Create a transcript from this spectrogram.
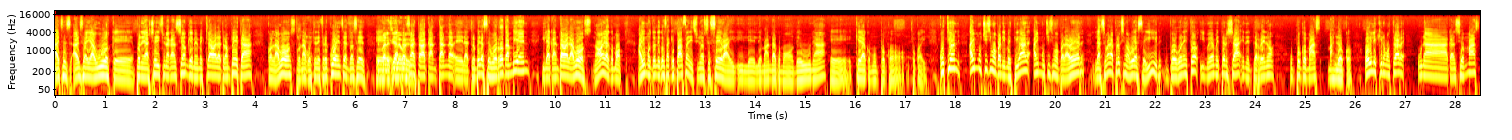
a veces, a veces hay agudos que. Pone, ayer hice una canción que me mezclaba la trompeta con la voz por una Claro. cuestión de frecuencia. Entonces, eh, parecía la persona estaba cantando, eh, la trompeta se borró también y la cantaba la voz, ¿no? Era como, hay un montón de cosas que pasan y si uno se ceba y, y le, le manda como de una, eh, queda como un poco, un poco ahí. Cuestión, hay muchísimo para investigar, hay muchísimo para ver. La semana próxima voy a seguir un poco con esto y me voy a meter ya en el terreno un poco más, más loco. Hoy les quiero mostrar una canción más,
